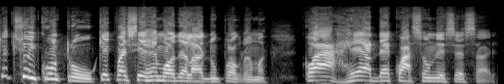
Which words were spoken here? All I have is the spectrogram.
que, é que o senhor encontrou? O que, é que vai ser remodelado no programa? Qual é a readequação necessária?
